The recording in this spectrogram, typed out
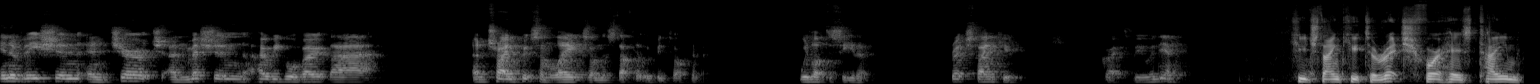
innovation in church and mission, how we go about that, and try and put some legs on the stuff that we've been talking about. We'd love to see that. Rich, thank you. Great to be with you. Huge thank you to Rich for his time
